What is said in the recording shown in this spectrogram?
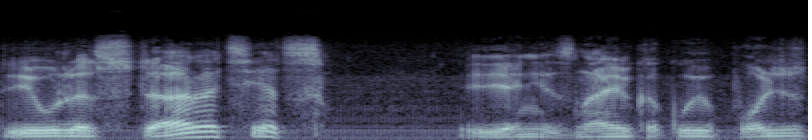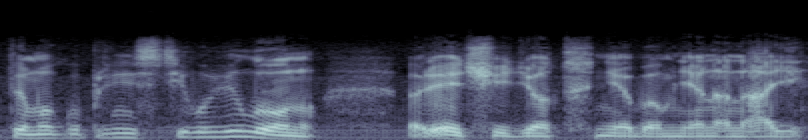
«Ты уже стар, отец?» Я не знаю, какую пользу ты могу принести Вавилону. Речь идет не обо мне, Нанаи.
